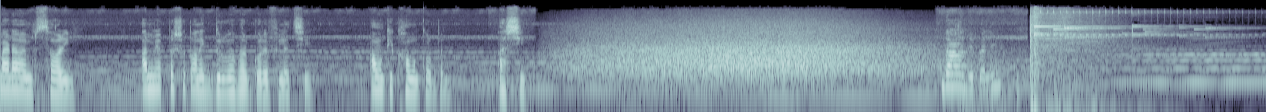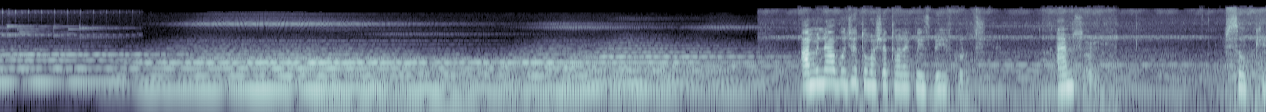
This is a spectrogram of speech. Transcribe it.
ম্যাডাম আই এম সরি আমি আপনার সাথে অনেক দুর্ব্যবহার করে ফেলেছি। আমাকে ক্ষমা করবেন। আসি। দাঁড়াও, দীপালি। আমি না বুঝে তোমার সাথে অনেক মিসবিহেভ করেছি। I am sorry it's okay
